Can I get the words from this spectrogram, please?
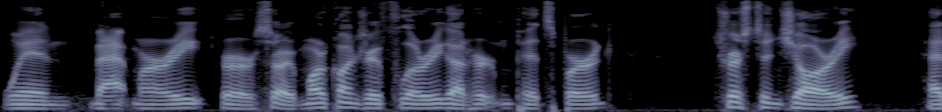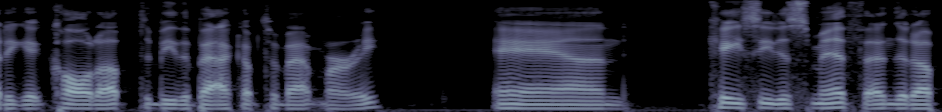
when Matt Murray or sorry, Marc Andre Fleury got hurt in Pittsburgh, Tristan Jarry had to get called up to be the backup to Matt Murray, and Casey DeSmith ended up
